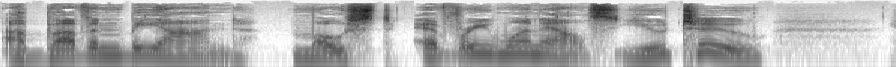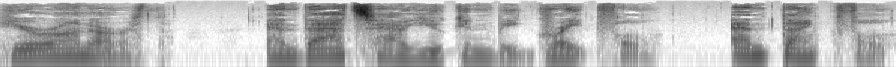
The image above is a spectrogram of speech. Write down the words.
above and beyond most everyone else, you too, here on earth. And that's how you can be grateful and thankful.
